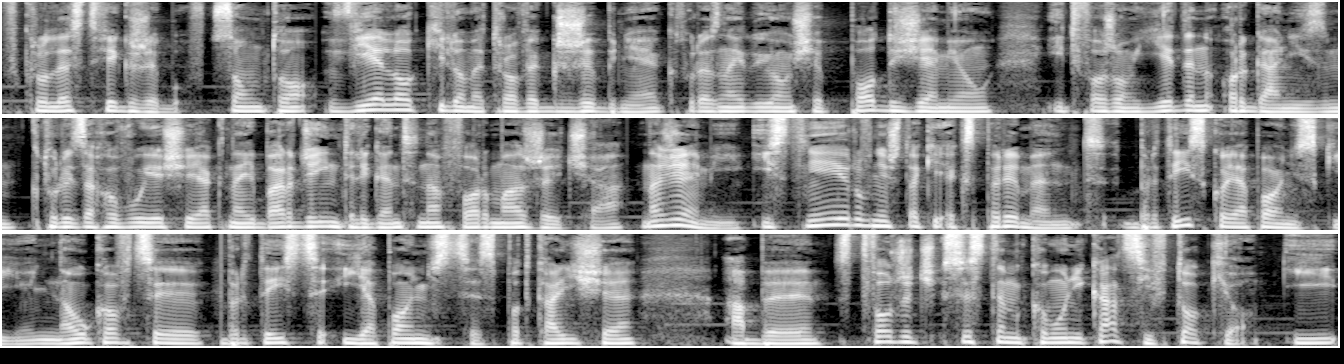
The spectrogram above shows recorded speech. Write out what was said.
w Królestwie Grzybów. Są to wielokilometrowe grzybnie, które znajdują się pod ziemią i tworzą jeden organizm, który zachowuje się jak najbardziej inteligentna forma życia na Ziemi. Istnieje również taki eksperyment brytyjsko-japoński. Naukowcy brytyjscy i japońscy spotkali się, aby stworzyć system komunikacji w Tokio i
